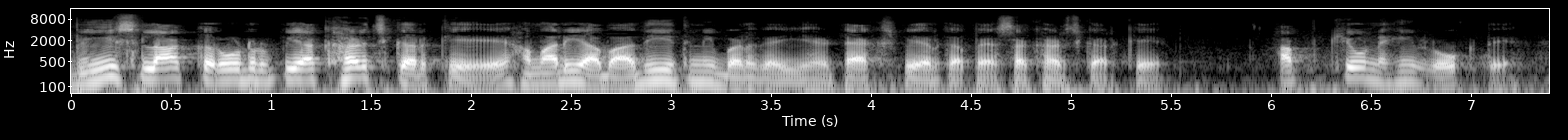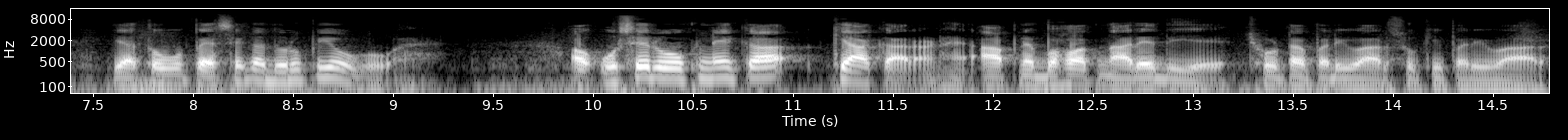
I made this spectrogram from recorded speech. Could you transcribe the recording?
20 लाख करोड़ रुपया खर्च करके हमारी आबादी इतनी बढ़ गई है टैक्स पेयर का पैसा खर्च करके। आप क्यों नहीं रोकते? या तो वो पैसे का दुरुपयोग हुआ है। और उसे रोकने का क्या कारण है? आपने बहुत नारे दिए, छोटा परिवार, सुखी परिवार,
